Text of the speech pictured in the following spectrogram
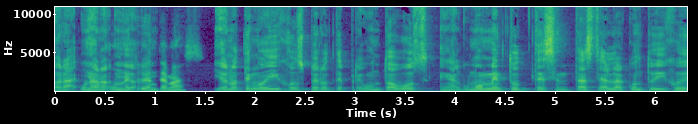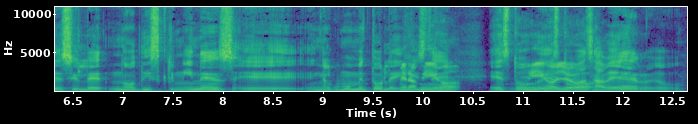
Ahora, una, no, un yo, estudiante más. Yo no tengo hijos, pero te pregunto a vos, ¿en algún momento te sentaste a hablar con tu hijo y decirle no discrimines? Eh, ¿En algún momento le Mira, dijiste mi hijo, esto, mi hijo esto yo- vas a ver? O-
